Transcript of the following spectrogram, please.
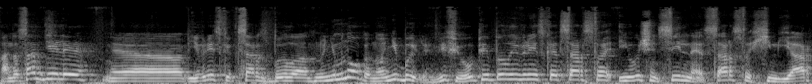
А на самом деле э, еврейских царств было, ну, немного, но они были. В Эфиопии было еврейское царство и очень сильное царство Химьяр,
